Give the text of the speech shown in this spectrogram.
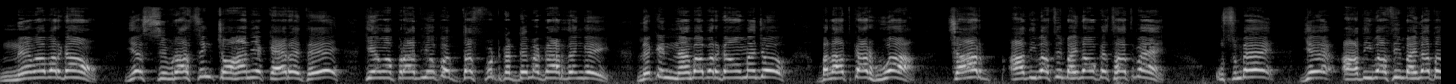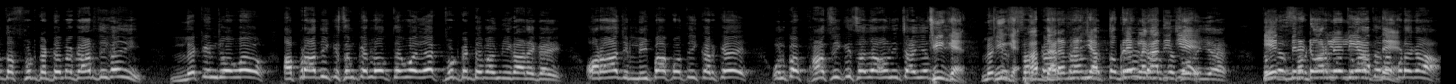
नेमावर गाँव ये शिवराज सिंह चौहान ये कह रहे थे कि हम अपराधियों को 10 फुट गड्ढे में गाड़ देंगे। लेकिन नेमावर गाँव में जो बलात्कार हुआ चार आदिवासी महिलाओं के साथ में उसमें ये आदिवासी महिला तो 10 फुट गड्ढे में गाड़ दी गई लेकिन जो वो अपराधी किस्म के लोग थे वो एक फुट गड्ढे में बिगाड़े गए। और आज लीपा पोती करके उनको फांसी की सजा होनी चाहिए ठीक है ठीक है। अब धर्मवीर जी अब तो ब्रेक लगा दीजिए। तो एक मिनट और ले लिया आपने। पड़ेगा।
